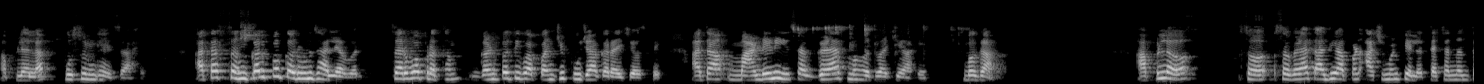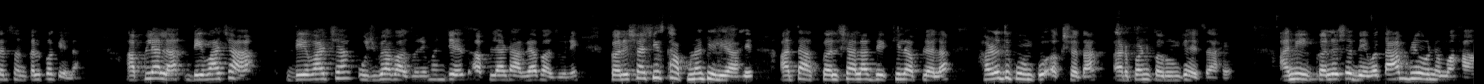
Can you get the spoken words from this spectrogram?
आपल्याला पुसून घ्यायचा आहे. आता संकल्प करून झाल्यावर सर्वप्रथम गणपती बाप्पांची पूजा करायची असते. आता मांडणी सगळ्यात महत्वाची आहे. बघा आपलं सगळ्यात आधी आपण आचमन केलं त्याच्यानंतर संकल्प केला. आपल्याला देवाच्या देवाच्या उजव्या बाजूने म्हणजेच आपल्या डाव्या बाजूने कलशाची स्थापना केली आहे. आता कलशाला देखील आपल्याला हळद कुंकू अक्षता अर्पण करून घ्यायचा आहे. आणि कलश देवताभ्यो नमहा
